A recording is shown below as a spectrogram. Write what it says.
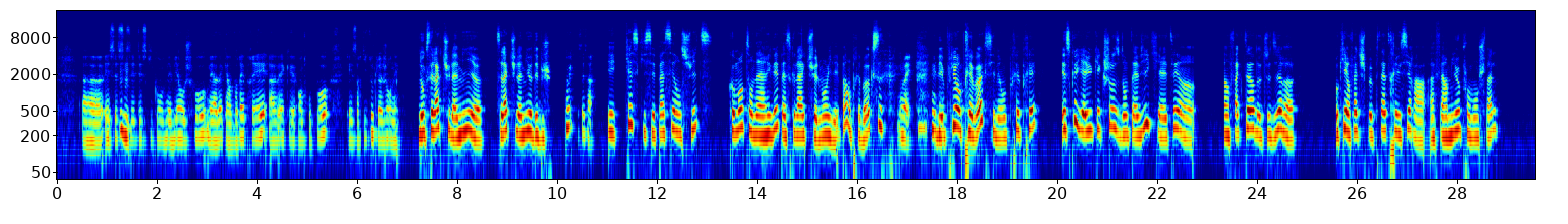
Euh, et Mhm. c'était ce qui convenait bien aux chevaux, mais avec un vrai pré, avec euh, en troupeau et sorti toute la journée. Donc c'est là que tu l'as mis, euh, c'est là que tu l'as mis au début. Oui, c'est ça. Et qu'est-ce qui s'est passé ensuite? Comment t'en es arrivé? Parce que là actuellement il est pas en pré-box, Ouais. il est plus en pré-box, il est en pré-pré. Est-ce qu'il y a eu quelque chose dans ta vie qui a été un, un facteur de te dire ok en fait je peux peut-être réussir à, faire mieux pour mon cheval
